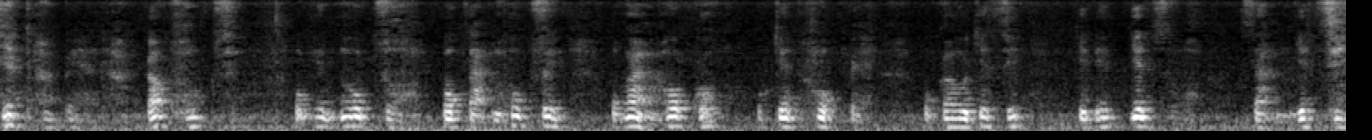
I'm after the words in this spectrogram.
เจ็ดห้าแปดห้าเก้าหกสิบหกเอ็ดหกสองหกสามหกสี่หกห้าหกหกหกเจ็ดหกแปดหกเก้าเจ็ดสิบเจ็ดเอ็ดเจ็ดสองสามเจ็ดสี่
